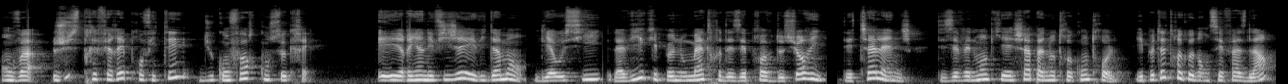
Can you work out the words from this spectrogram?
on va juste préférer profiter du confort qu'on se crée. Et rien n'est figé, évidemment. Il y a aussi la vie qui peut nous mettre des épreuves de survie, des challenges, des événements qui échappent à notre contrôle. Et peut-être que dans ces phases-là,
